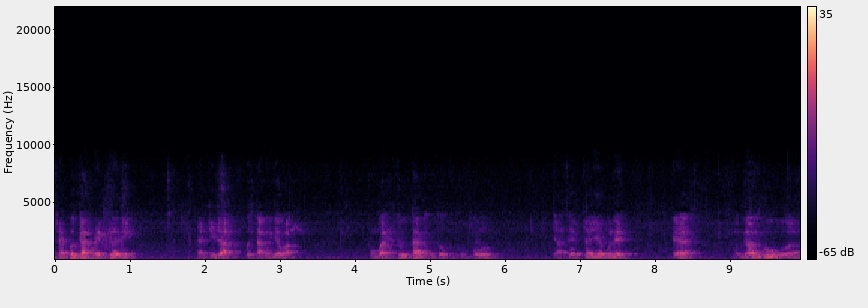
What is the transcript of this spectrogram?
siapakah mereka ni? Yang tidak bertanggungjawab. Membuat kesulitan untuk kumpul. Yang saya percaya boleh ya mengganggu uh,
